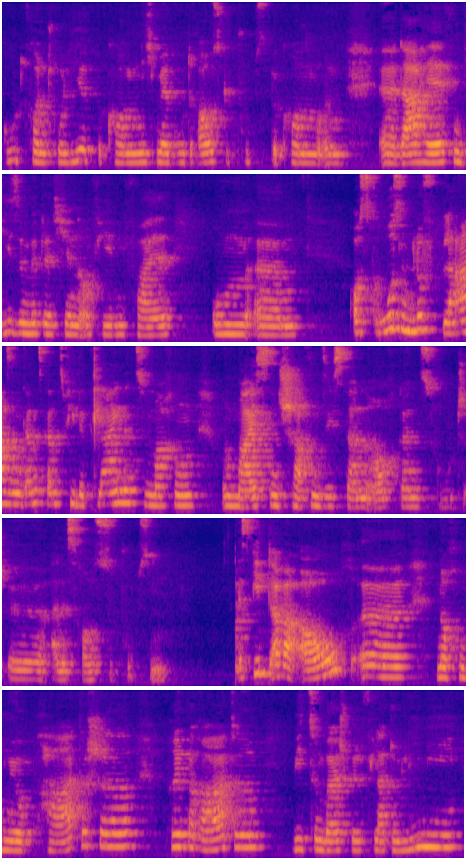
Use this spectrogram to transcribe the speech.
gut kontrolliert bekommen, nicht mehr gut rausgepupst bekommen. Und äh, da helfen diese Mittelchen auf jeden Fall, um ähm, aus großen Luftblasen ganz, ganz viele kleine zu machen. Und meistens schaffen sie es dann auch ganz gut, äh, alles rauszupupsen. Es gibt aber auch äh, noch homöopathische Präparate, wie zum Beispiel Flatolini.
